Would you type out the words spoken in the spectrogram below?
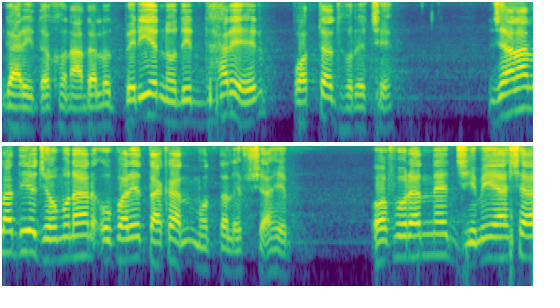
গাড়ি তখন আদালত পেরিয়ে নদীর ধারের পথটা ধরেছে। জানালা দিয়ে যমুনার ওপারে তাকান মোত্তালেব সাহেব। অপরাহ্নে ঝিমে আসা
